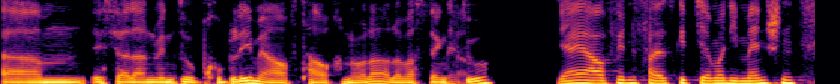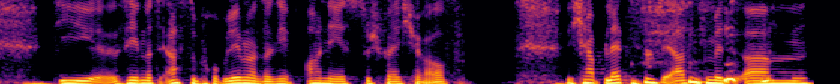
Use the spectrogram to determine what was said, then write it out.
ähm, ist ja dann, wenn so Probleme auftauchen, oder? Oder was denkst ja. du? Ja, ja, auf jeden Fall. Es gibt ja immer die Menschen, die sehen das erste Problem und sagen, oh nee, ist zu ich höre auf. Ich habe letztens erst mit, ähm,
